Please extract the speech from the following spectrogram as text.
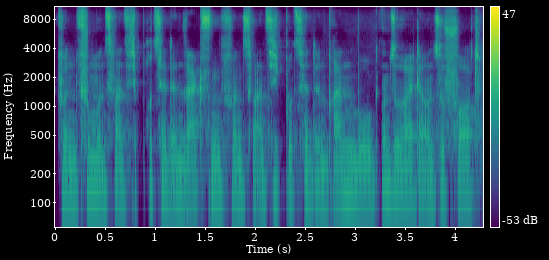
von 25 Prozent in Sachsen, von 20 Prozent in Brandenburg und so weiter und so fort.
